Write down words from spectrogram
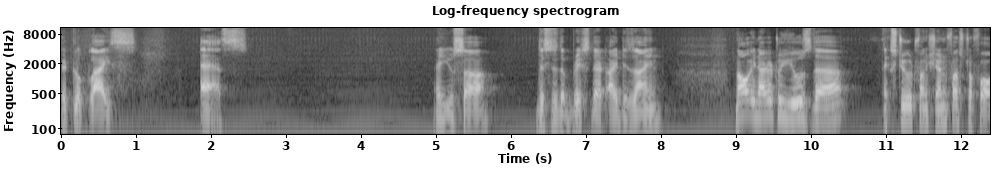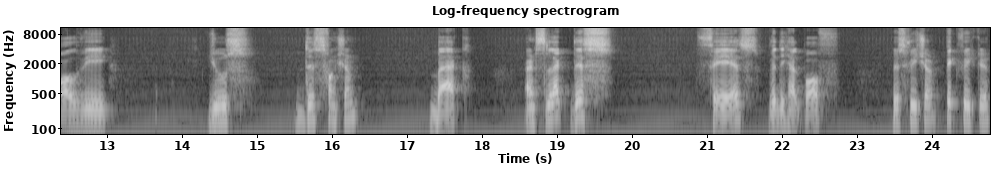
It look like as you saw this is the bricks that I design. Now in order to use the extrude function first of all we use this function back and select this face with the help of this feature pick feature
